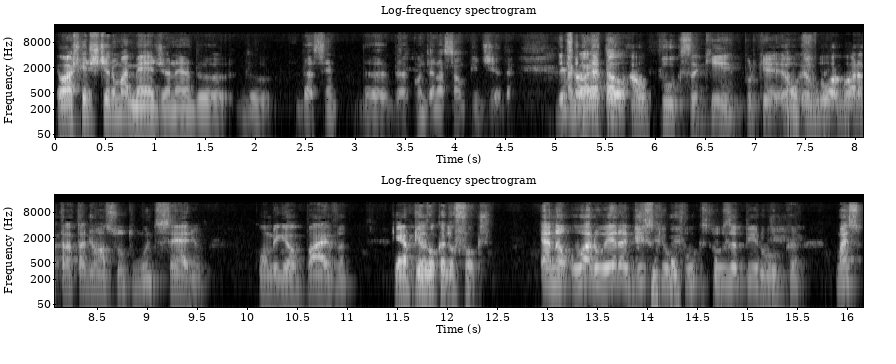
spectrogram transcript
eu acho que eles tiram uma média né, do, do da, da, da, condenação pedida. Deixa agora eu até tá colocar o... o Fux aqui, porque eu, eu vou agora tratar de um assunto muito sério com o Miguel Paiva. Que é a peruca eu... do Fux. É, não, o Arueira disse que o Fux usa peruca. Mas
